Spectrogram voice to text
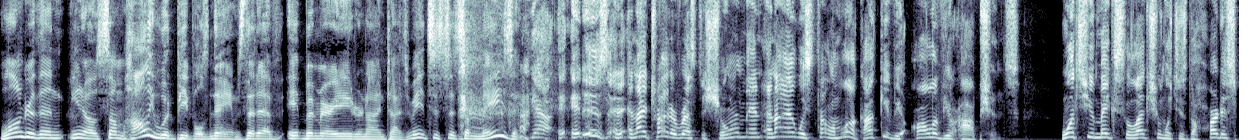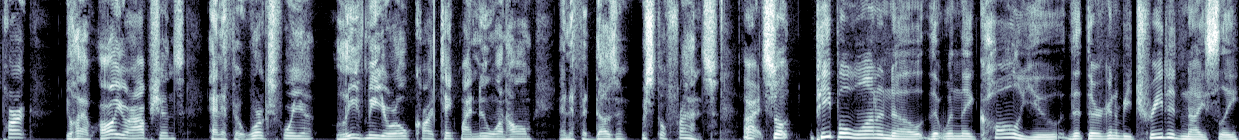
Longer than you know some Hollywood people's names that have been married eight or nine times. I mean, it's just it's amazing. Yeah, it it is. And, and I try to rest assure them. And, and I always tell them, look, I'll give you all of your options. Once you make selection, which is the hardest part, you'll have all your options. And if it works for you, leave me your old car, take my new one home. And if it doesn't, we're still friends. All right, so people want to know that when they call you, that they're going to be treated nicely,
